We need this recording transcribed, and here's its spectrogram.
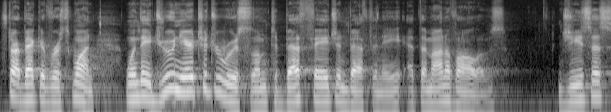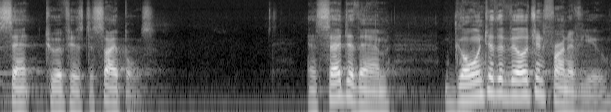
Start back at verse 1. When they drew near to Jerusalem, to Bethphage and Bethany at the Mount of Olives, Jesus sent two of his disciples and said to them, Go into the village in front of you,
